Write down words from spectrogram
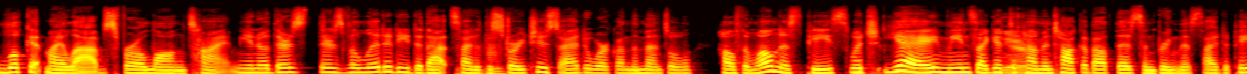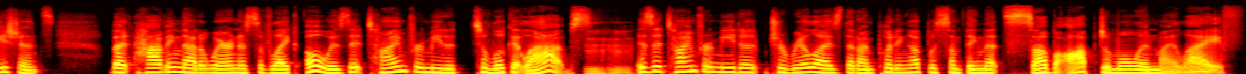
look at my labs for a long time. You know, there's there's validity to that side of the Mhm. story too. So I had to work on the mental health and wellness piece, which Mhm. yay means I get to come and talk about this and bring this side to patients. But having that awareness of like, oh, is it time for me to to look at labs? Mhm. Is it time for me to to realize that I'm putting up with something that's suboptimal in my life?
